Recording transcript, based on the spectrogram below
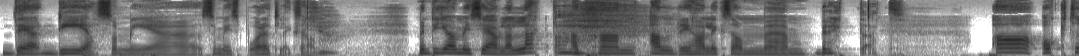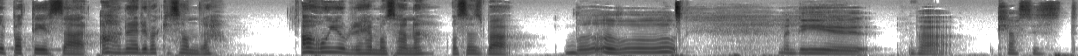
det, det som, är, som är spåret liksom. Men det gör mig så jävla lack Ah. att han aldrig har liksom, ehm, Berättat. ja och typ att det är så här, ah nej det var Cassandra. Ja hon gjorde det hemma hos henne och sen så bara, Men det är ju bara klassiskt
